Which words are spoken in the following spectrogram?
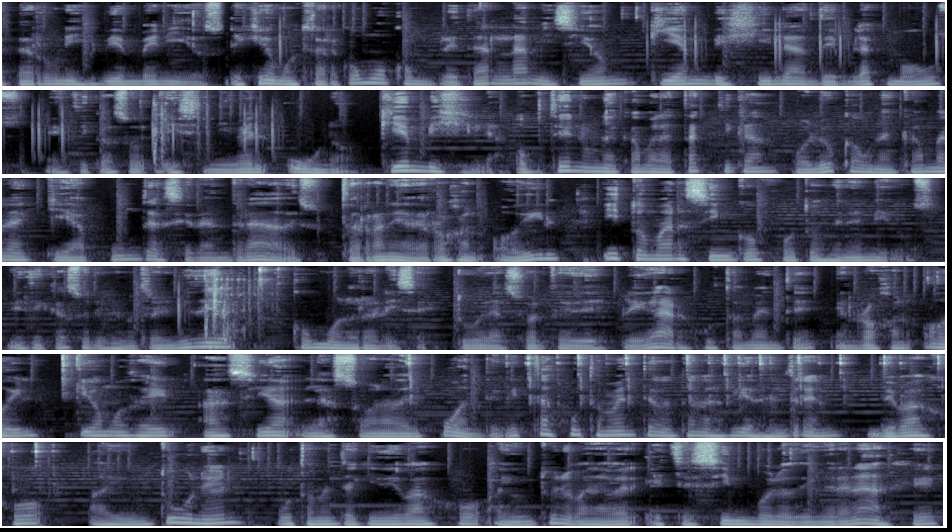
Hola perrunis, bienvenidos. Les quiero mostrar cómo completar la misión Quién vigila de Black Mouse, en este caso es nivel 1. ¿Quién vigila? Obtiene una cámara táctica, coloca una cámara que apunte hacia la entrada de subterránea de Rohan Oil y tomar 5 fotos de enemigos. En este caso les voy a mostrar el video cómo lo realicé. Tuve la suerte de desplegar justamente en Rohan Oil y vamos a ir hacia la zona del puente, que está justamente donde están las vías del tren. Debajo hay un túnel, justamente aquí debajo hay un túnel, van a ver este símbolo de engranaje,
